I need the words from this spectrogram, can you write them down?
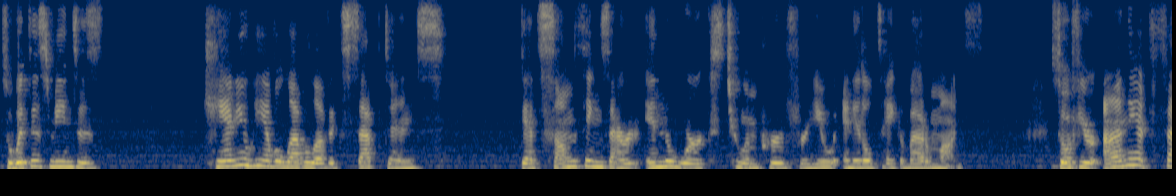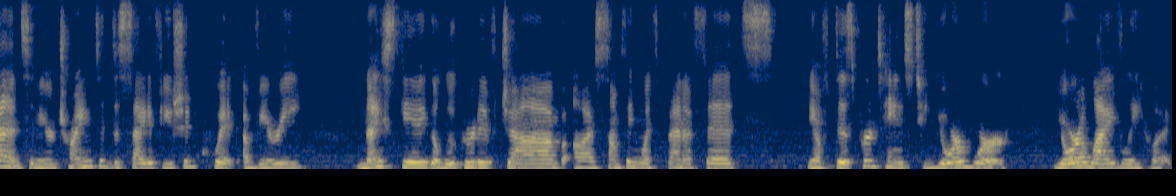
So what this means is, can you have a level of acceptance that some things are in the works to improve for you and it'll take about a month. So if you're on that fence and you're trying to decide if you should quit a very nice gig, a lucrative job, uh, something with benefits, you know, if this pertains to your work, your livelihood,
